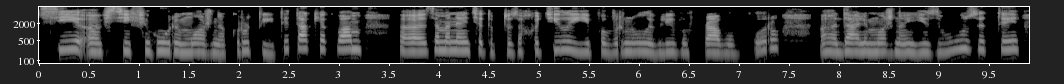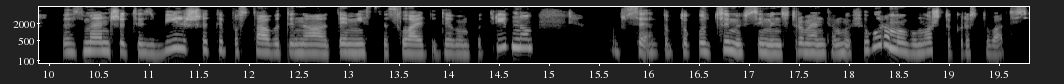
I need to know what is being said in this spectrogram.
Ці е, всі фігури можна крутити так, як вам заманеться, тобто захотіли її, повернули вліво, вправо, вгору. Далі можна її звузити, зменшити, збільшити, поставити на те місце слайду, де вам потрібно. Все, тобто цими всіми інструментами, фігурами ви можете користуватися.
